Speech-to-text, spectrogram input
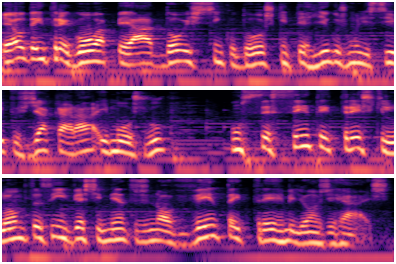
Elda entregou a PA 252 que interliga os municípios de Acará e Moju com 63 quilômetros e investimentos de 93 milhões de reais.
